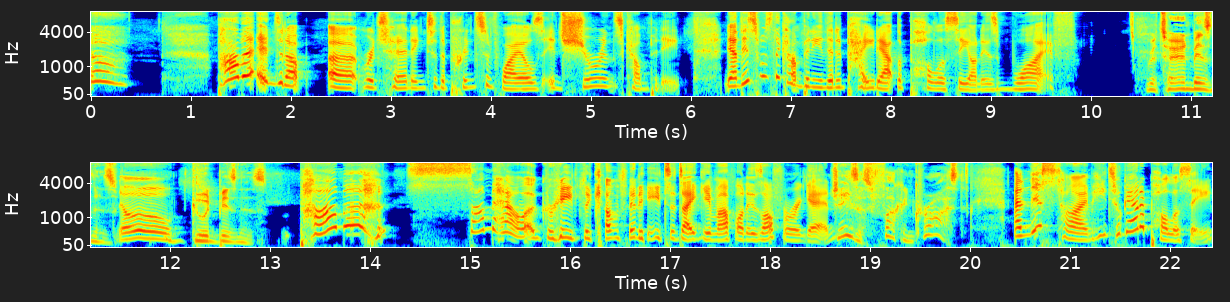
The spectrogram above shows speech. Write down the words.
Oh. Palmer ended up uh, returning to the Prince of Wales Insurance Company. Now, this was the company that had paid out the policy on his wife. Return business. Oh, Good business. Palmer somehow agreed the company to take him up on his offer again. Jesus fucking Christ. And this time he took out a policy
